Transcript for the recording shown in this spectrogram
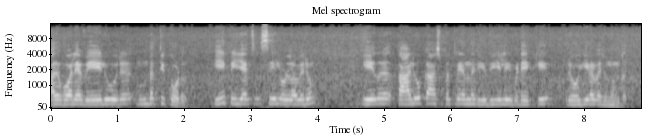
അതുപോലെ വേലൂർ മുണ്ടത്തിക്കോട്. ഈ പി എച്ച് സിയിലുള്ളവരും ഏത് താലൂക്ക് ആശുപത്രി എന്ന രീതിയിൽ ഇവിടേക്ക് രോഗികൾ വരുന്നുണ്ട്.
